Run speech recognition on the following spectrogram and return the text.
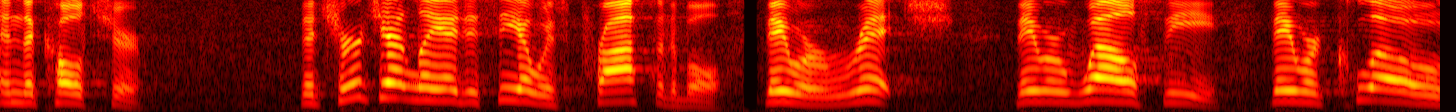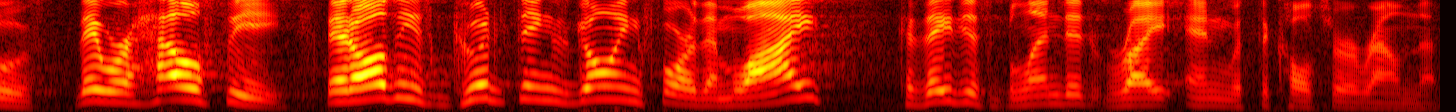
in the culture. The church at Laodicea was profitable. They were rich. They were wealthy. They were clothed. They were healthy. They had all these good things going for them. Why? Because they just blended right in with the culture around them.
